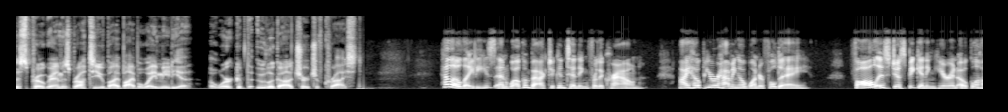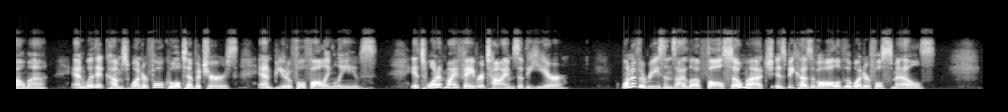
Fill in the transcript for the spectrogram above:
This program is brought to you by Bible Way Media, a work of the Oologah Church of Christ. Hello, ladies, and welcome back to Contending for the Crown. I hope you are having a wonderful day. Fall is just beginning here in Oklahoma, and with it comes wonderful cool temperatures and beautiful falling leaves. It's one of my favorite times of the year. One of the reasons I love fall so much is because of all of the wonderful smells.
